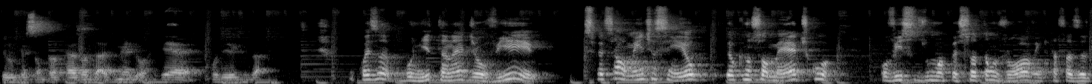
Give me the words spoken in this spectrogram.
pelo que a Santa Casa dá de melhor, que é poder ajudar coisa bonita, né, de ouvir, especialmente assim, eu, eu que não sou médico, ouvir isso de uma pessoa tão jovem que tá fazendo,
